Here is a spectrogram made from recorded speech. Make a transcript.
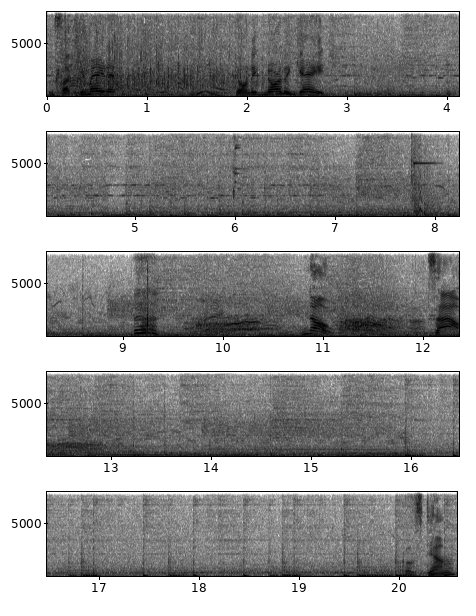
Looks like you made it. Don't ignore the gauge. No! It's out! Goes down.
